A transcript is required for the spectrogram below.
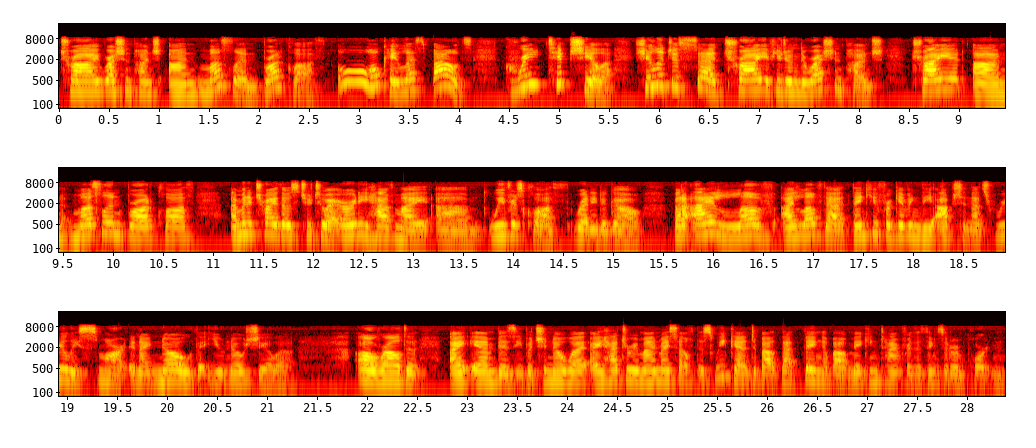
Try Russian punch on muslin broadcloth. Oh, okay, less bounce. Great tip, Sheila. Sheila just said try if you're doing the Russian punch. Try it on muslin broadcloth. I'm going to try those two too. I already have my um, weaver's cloth ready to go. But I love I love that. Thank you for giving the option. That's really smart. And I know that you know Sheila. Oh, Ralda, I am busy, but you know what? I had to remind myself this weekend about that thing about making time for the things that are important.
